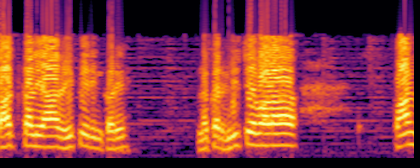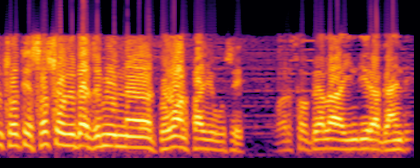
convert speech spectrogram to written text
તાત્કાલિક આ રિપેરિંગ કરે. નકર નીચેવાળા પાંચસો થી છસો વીઘા જમીન ધોવાણ થાય એવું છે. વર્ષો પહેલા ઇન્દિરા ગાંધી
